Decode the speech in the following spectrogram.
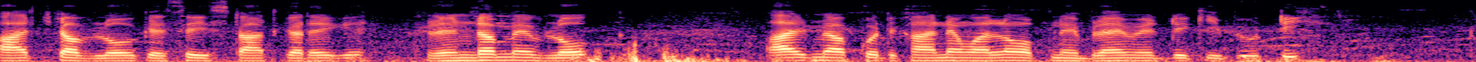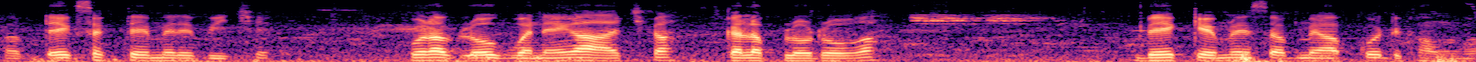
आज का व्लॉग ऐसे ही स्टार्ट करेंगे। रेंडम में व्लॉग आज मैं आपको दिखाने वाला हूँ अपने इब्राहिम एडी की ब्यूटी आप देख सकते हैं मेरे पीछे। पूरा ब्लॉग बनेगा आज का। कल अपलोड होगा। बैक कैमरे सब मैं आपको दिखाऊँगा।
